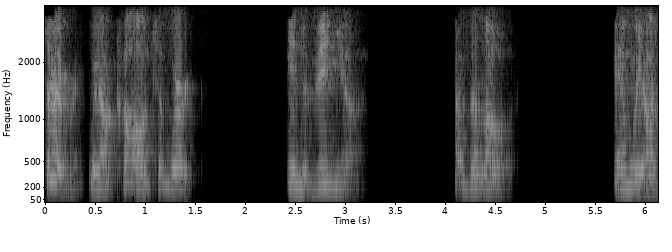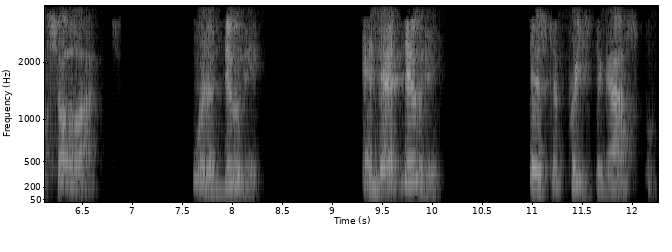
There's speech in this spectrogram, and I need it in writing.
servant, we are called to work in the vineyard of the Lord. And we are charged with a duty. And that duty is to preach the gospel.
